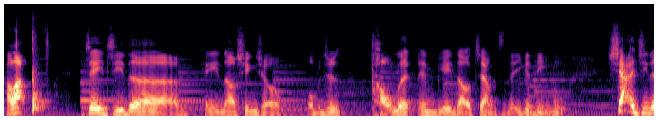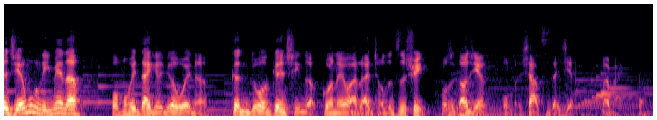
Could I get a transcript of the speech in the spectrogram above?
好了，这一集的《肯饮 NOW 星球》，我们就讨论 NBA 到这样子的一个地步。下一集的节目里面呢，我们会带给各位呢更多更新的国内外篮球的资讯。我是高杰，我们下次再见，拜拜。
